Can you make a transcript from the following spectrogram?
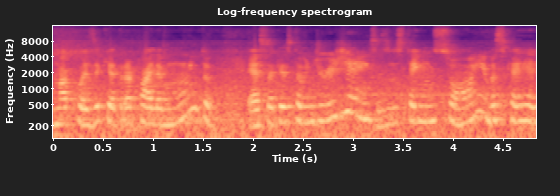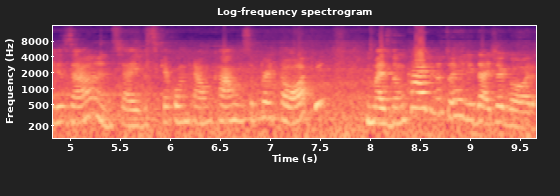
uma coisa que atrapalha muito é essa questão de urgências. Você tem um sonho e você quer realizar antes. Aí você quer comprar um carro super top, mas não cabe na tua realidade agora.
